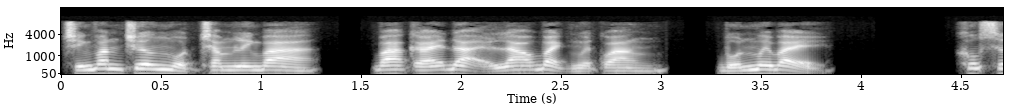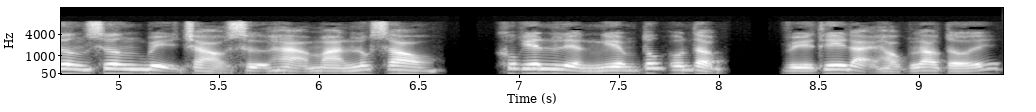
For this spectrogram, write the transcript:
Chính văn chương 103, ba cái đại lao bạch nguyệt quang, 47. Khúc xương xương bị trảo sự hạ màn lúc sau, khúc yên liền nghiêm túc ôn tập, vì thi đại học lao tới.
